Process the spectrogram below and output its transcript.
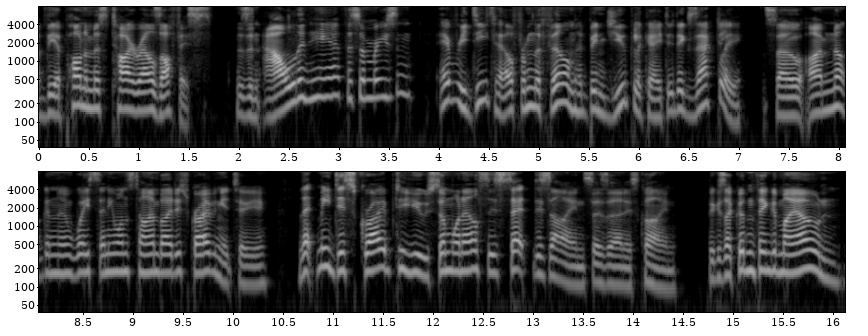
of the eponymous Tyrell's office. There's an owl in here for some reason? Every detail from the film had been duplicated exactly, so I'm not going to waste anyone's time by describing it to you. Let me describe to you someone else's set design, says Ernest Cline because I couldn't think of my own.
